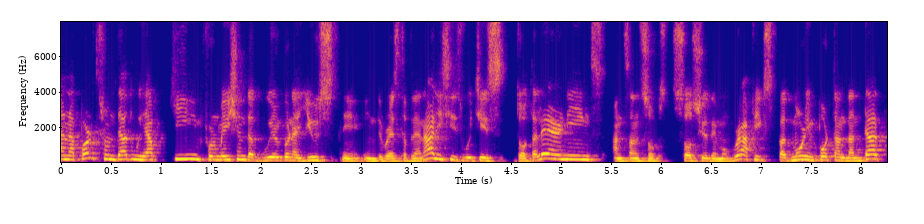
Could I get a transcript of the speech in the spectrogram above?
and apart from that, we have key information that we're going to use in the rest of the analysis, which is total earnings and some socio-demographics. But more important than that,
